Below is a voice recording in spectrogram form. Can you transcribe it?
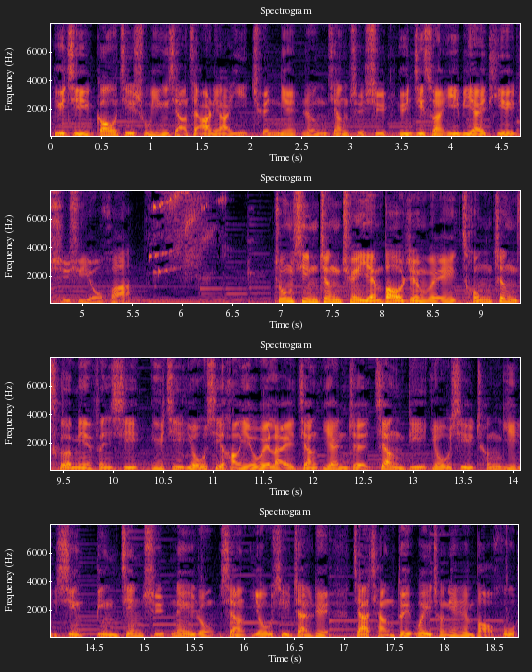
预计高基数影响在二零二一全年仍将持续。云计算 EBITA 持续优化。中信证券研报认为，从政策面分析，预计游戏行业未来将沿着降低游戏成瘾性，并坚持内容向游戏战略，加强对未成年人保护，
